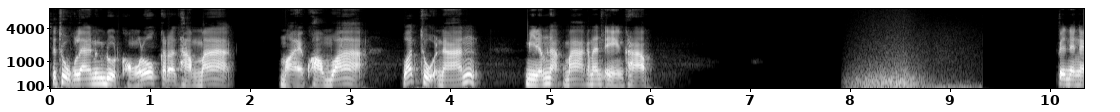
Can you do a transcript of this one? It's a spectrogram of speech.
จะถูกแรงดึงดูดของโลกกระทำมาก หมายความว่า วัตถุนั้นมีน้ำหนักมากนั่นเองครับ เป็นยังไง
